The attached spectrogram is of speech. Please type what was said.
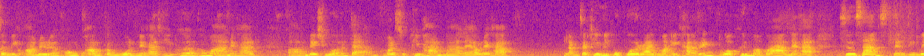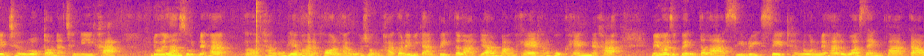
จะมีความในเรื่องของความกังวลนะคะที่เพิ่มเข้ามานะคะในช่วงตั้งแต่วันศุกร์ที่ผ่านมาแล้วนะคะ หลังจากที่มีผู้ป่วยรายใหม่ค่ะ เร่งตัวขึ้นมาบ้างนะคะ ซึ่งสร้าง sentiment เชิงลบต่อดัชนีค่ะ โดยล่าสุดนะคะทางกรุงเทพมหานครค่ะคุณผู้ชมคะก็ได้มีการปิดตลาดย่านบางแคทั้ง 6 แห่งนะคะ ไม่ว่าจะเป็นตลาดสิริเศรษฐนนท์นะคะ หรือว่าแสงฟ้าเก่า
